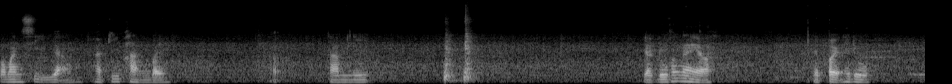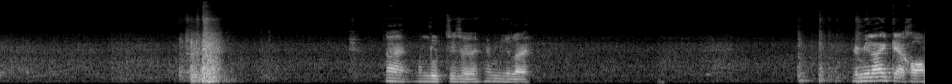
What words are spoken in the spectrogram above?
ประมาณ 4 อย่างครับที่พังไปครับตามนี้ อยากดูข้างในเหรอ เดี๋ยวเปิดให้ดูได้มันหลุดเฉยๆ ไม่มีอะไร ไม่มีไรแกะของ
